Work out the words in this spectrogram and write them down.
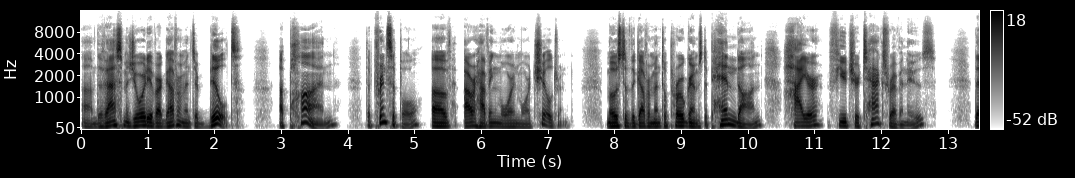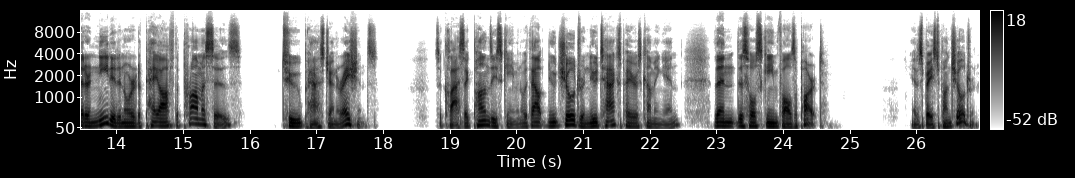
um, the vast majority of our governments are built upon the principle of our having more and more children. Most of the governmental programs depend on higher future tax revenues that are needed in order to pay off the promises to past generations. It's a classic Ponzi scheme. And without new children, new taxpayers coming in, then this whole scheme falls apart. It's based upon children.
